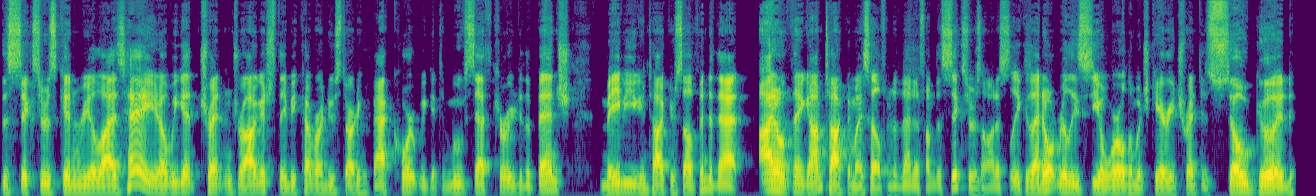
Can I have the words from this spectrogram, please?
the Sixers can realize, hey, you know, we get Trent and Dragic, they become our new starting backcourt. We get to move Seth Curry to the bench. Maybe you can talk yourself into that. I don't think I'm talking myself into that if I'm the Sixers, honestly, because I don't really see a world in which Gary Trent is so good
